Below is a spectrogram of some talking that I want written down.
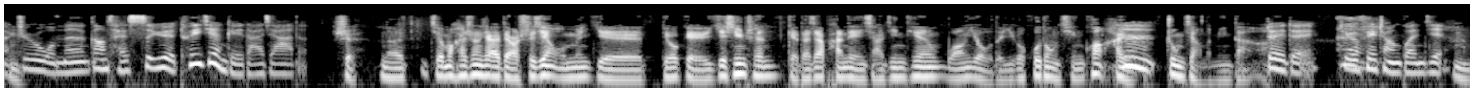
啊，这是我们刚才四月推荐给大家的。是，那节目还剩下一点时间，我们也留给叶星辰给大家盘点一下今天网友的一个互动情况，还有嗯中奖的名单啊。对对，这个非常关键。嗯，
